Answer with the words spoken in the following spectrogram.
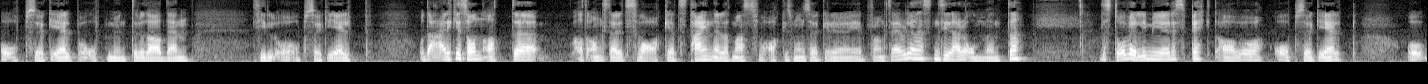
å oppsøke hjelp og oppmuntre da den til å oppsøke hjelp. Og det er ikke sånn at, eh, at angst er et svakhetstegn, eller at man er svak hvis man søker hjelp for angst. Jeg vil nesten si det er det omvendte. det står veldig mye respekt av å, å oppsøke hjelp. Og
